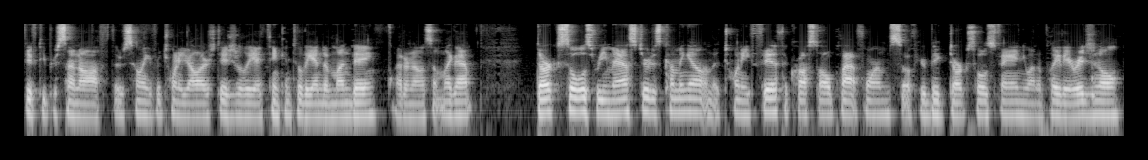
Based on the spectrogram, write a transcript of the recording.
fifty percent off. They're selling it for twenty dollars digitally, I think, until the end of Monday. I don't know, something like that. Dark Souls Remastered is coming out on the 25th across all platforms. So if you're a big Dark Souls fan, you want to play the original,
